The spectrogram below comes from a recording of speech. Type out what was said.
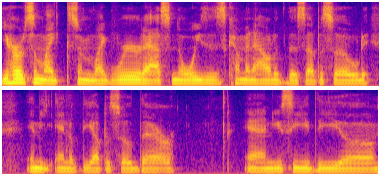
you heard some like some like weird ass noises coming out of this episode in the end of the episode there. And you see the uh,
